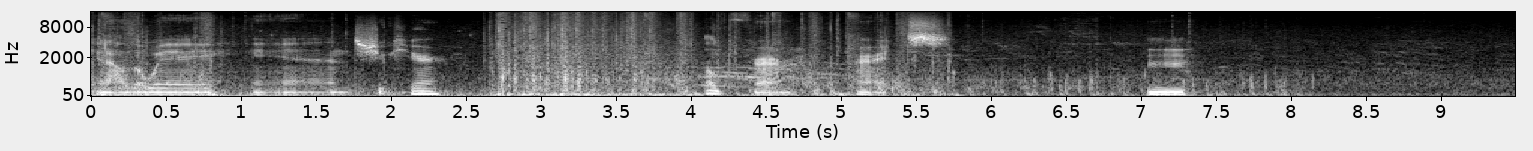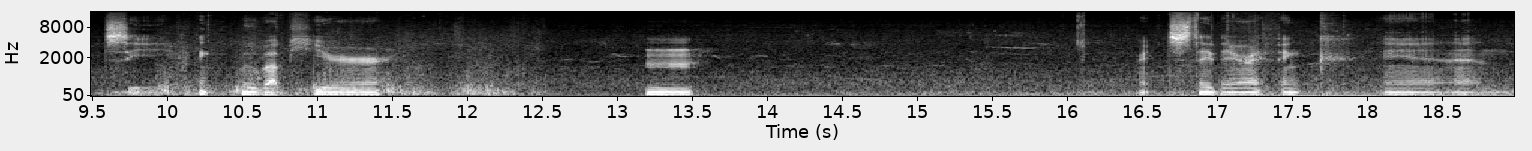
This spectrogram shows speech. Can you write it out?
Get out of the way and shoot here. Hold firm. Alright. Hmm. Let's see. I think move up here. Hmm. Right, stay there, I think. And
